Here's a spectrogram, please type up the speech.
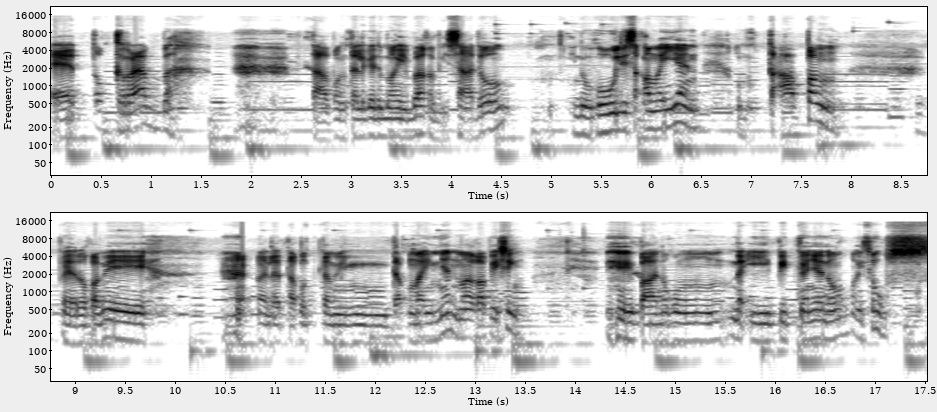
Eto, crab. Tapang talaga ng mga iba, kabisado, oh. Hinuhuli sa kamay yan. Ang tapang. Pero kami, wala takot kaming dakmain yan mga ka-fishing. Eh, paano kung naipit ka niya, no? Ay, sus,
